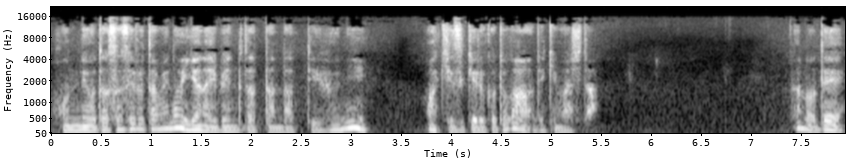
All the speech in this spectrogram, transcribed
本音を出させるための嫌なイベントだったんだっていうふうに、まあ、気づけることができました。なので、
